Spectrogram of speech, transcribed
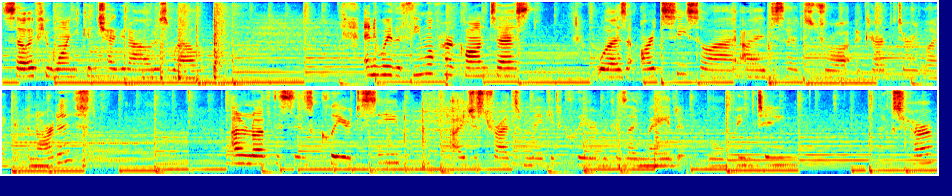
so if you want, you can check it out as well. Anyway, the theme of her contest was artsy, so I, I decided to draw a character like an artist. I don't know if this is clear to see. I just tried to make it clear because I made a little painting next to her.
